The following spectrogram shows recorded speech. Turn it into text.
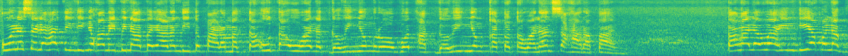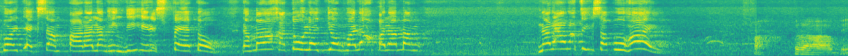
Una sa lahat, hindi nyo kami binabayaran dito para magtau-tauhan at gawin yung robot at gawin yung katatawanan sa harapan. Pangalawa, hindi ako nag-board exam para lang hindi irespeto ng mga katulad nyo. Wala pa namang nararating sa buhay. Ah, grabe.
